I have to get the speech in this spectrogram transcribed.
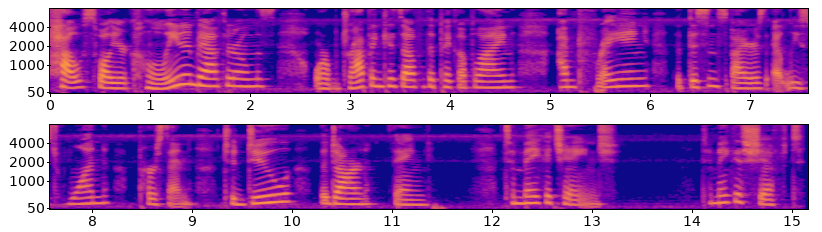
house while you're cleaning bathrooms or dropping kids off at the pickup line. I'm praying that this inspires at least one person to do the darn thing, to make a change, to make a shift,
